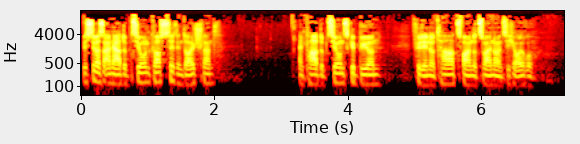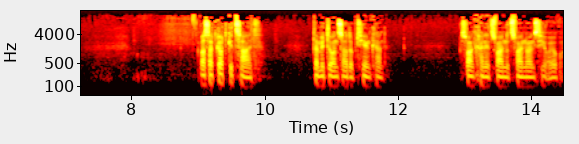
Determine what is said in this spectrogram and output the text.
Wisst ihr, was eine Adoption kostet in Deutschland? Ein paar Adoptionsgebühren für den Notar 292 Euro. Was hat Gott gezahlt, damit er uns adoptieren kann? Es waren keine 292 Euro.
